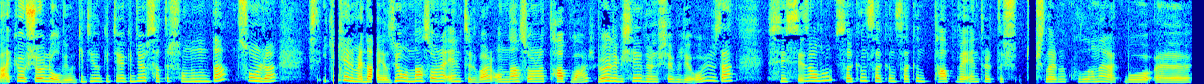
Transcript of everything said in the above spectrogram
Belki o şöyle oluyor. Gidiyor gidiyor gidiyor satır sonunda sonra işte iki kelime daha yazıyor. Ondan sonra enter var. Ondan sonra tab var. Böyle bir şeye dönüşebiliyor. O yüzden siz siz olun. Sakın sakın sakın tab ve enter tuş, tuşlarını kullanarak bu e,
